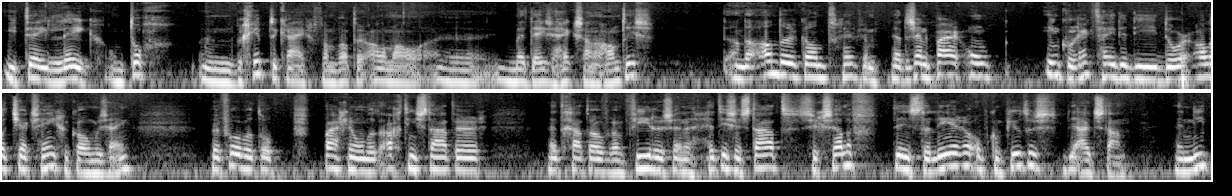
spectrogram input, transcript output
IT-leek om toch een begrip te krijgen van wat er allemaal uh, met deze heks aan de hand is. Aan de andere kant, ja, er zijn een paar incorrectheden die door alle checks heen gekomen zijn. Bijvoorbeeld op pagina 118 staat er, het gaat over een virus en het is in staat zichzelf te installeren op computers die uitstaan. En niet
